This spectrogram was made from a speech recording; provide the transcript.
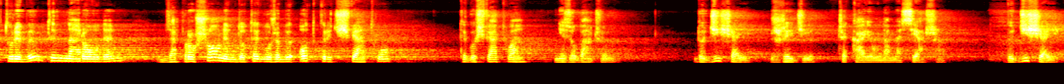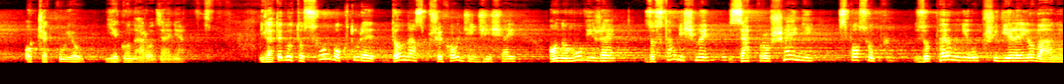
który był tym narodem zaproszonym do tego, żeby odkryć światło, tego światła nie zobaczył. Do dzisiaj Żydzi czekają na Mesjasza. Do dzisiaj oczekują Jego narodzenia. I dlatego to słowo, które do nas przychodzi dzisiaj, ono mówi, że zostaliśmy zaproszeni w sposób zupełnie uprzywilejowany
